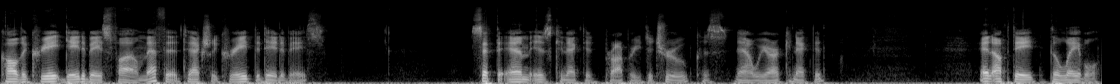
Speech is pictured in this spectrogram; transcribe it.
call the create database file method to actually create the database, set the m is connected property to true because now we are connected, and update the label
